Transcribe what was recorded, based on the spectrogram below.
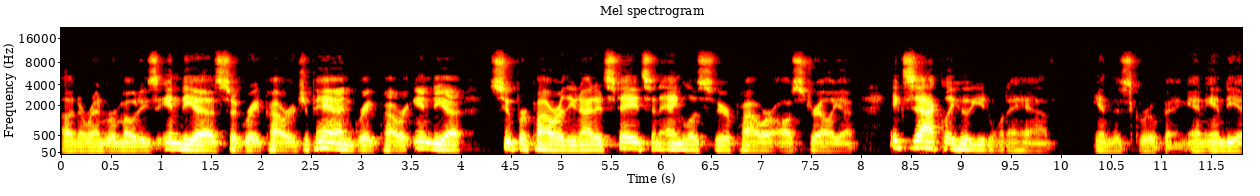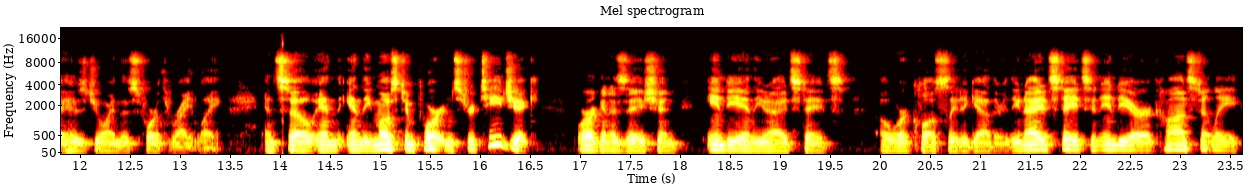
uh, Narendra Modi's India, so great power Japan, great power India, superpower the United States, and Anglosphere power Australia. Exactly who you'd want to have in this grouping, and India has joined this forthrightly. And so, in in the most important strategic organization, India and the United States uh, work closely together. The United States and India are constantly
